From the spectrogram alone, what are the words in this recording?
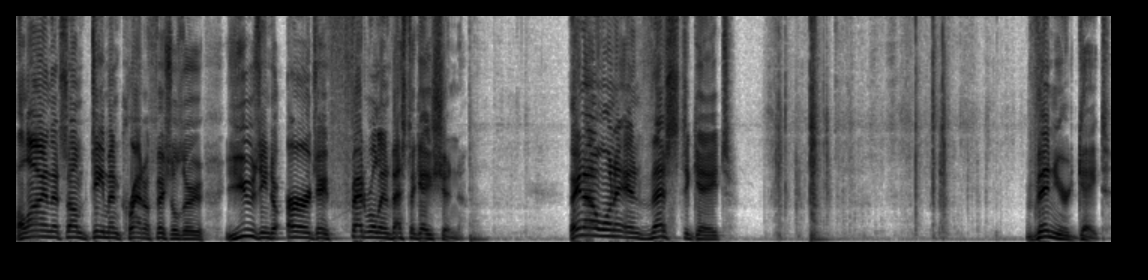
a line that some Democrat officials are using to urge a federal investigation. They now want to investigate Vineyard Gate.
